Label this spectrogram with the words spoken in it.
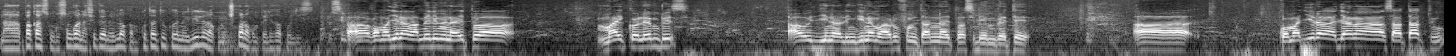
na mpaka sungusungu anafika eneo lile akamkuta tu kwa eneo lile na kumchukua na kumpeleka polisi. Uh, kwa majina kamili mimi naitwa Michael Embris au jina lingine maarufu mtaani naitwa Sidembrete. Ah, kwa majira ya jana saa tatu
